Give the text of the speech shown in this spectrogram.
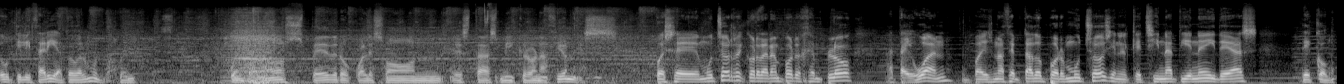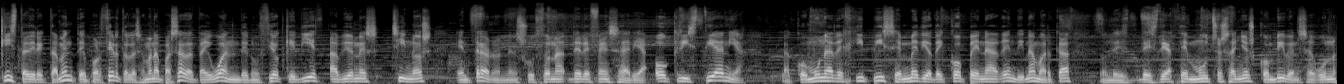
utilizaría todo el mundo. Cuéntanos, Pedro, cuáles son estas micronaciones. Pues eh, muchos recordarán, por ejemplo, a Taiwán, un país no aceptado por muchos y en el que China tiene ideas de conquista directamente. Por cierto, la semana pasada Taiwán denunció que 10 aviones chinos entraron en su zona de defensa aérea. O Cristiania, la comuna de hippies en medio de Copenhague, en Dinamarca, donde desde hace muchos años conviven según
